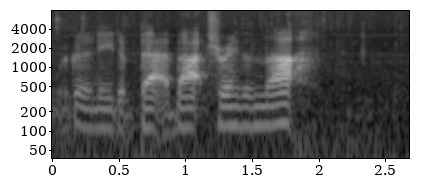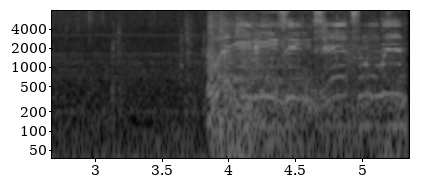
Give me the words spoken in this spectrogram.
Think we're going to need a better battery than that. Ladies and gentlemen,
